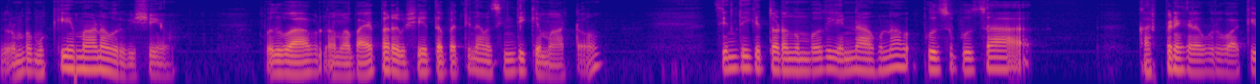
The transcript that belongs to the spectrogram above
இது ரொம்ப முக்கியமான ஒரு விஷயம். பொதுவாக நம்ம பயப்படுற விஷயத்தை பற்றி நாம் சிந்திக்க மாட்டோம். சிந்திக்க தொடங்கும்போது என்ன ஆகும்னா புதுசு புதுசாக கற்பனைகளை உருவாக்கி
